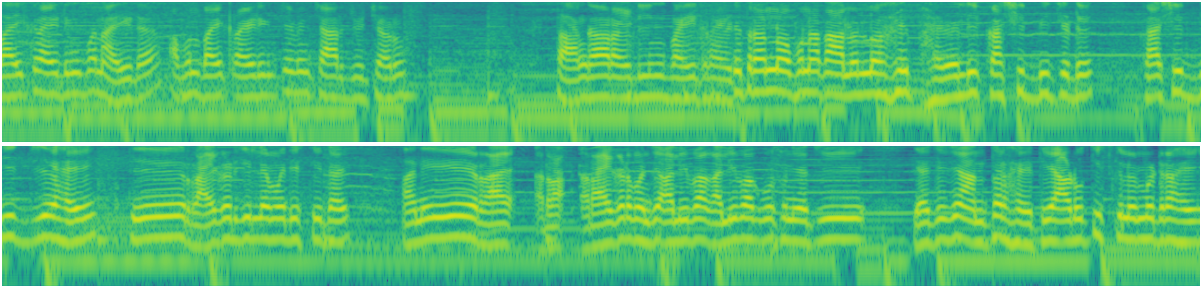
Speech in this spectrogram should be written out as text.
बाईक रायडिंग पण आहे आपण बाईक रायडिंगचे पण चार्ज विचारू. टांगा रायडिंग बाईक राईड मित्रांनो आपण आता आलेलो आहे finally Kashid beach day Kashid beach जे आहे ते रायगड जिल्ह्यामध्ये स्थित आहे. आणि राय रा रायगड म्हणजे अलिबाग. अलिबागपासून याची याचे जे अंतर आहे ते अडोतीस किलोमीटर आहे.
